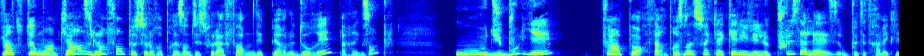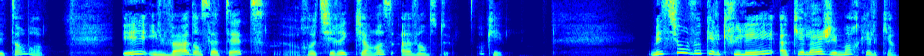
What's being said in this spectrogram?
22 moins 15, l'enfant peut se le représenter sous la forme des perles dorées, par exemple, ou du boulier, peu importe, la représentation avec laquelle il est le plus à l'aise, ou peut-être avec les timbres, et il va, dans sa tête, retirer 15 à 22. Ok. Mais si on veut calculer à quel âge est mort quelqu'un,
